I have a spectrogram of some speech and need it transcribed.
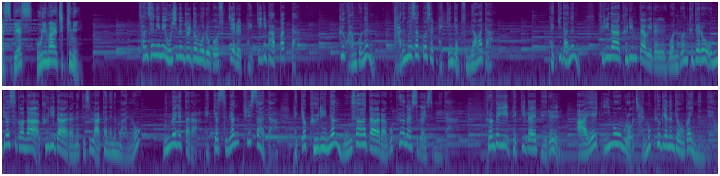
SBS 우리말 지킴이 선생님이 오시는 줄도 모르고 숙제를 베끼기 바빴다. 그 광고는 다른 회사 것을 베낀 게 분명하다. 베끼다는 글이나 그림 따위를 원본 그대로 옮겨 쓰거나 그리다라는 뜻을 나타내는 말로 문맥에 따라 베껴 쓰면 필사하다, 베껴 그리면 모사하다라고 표현할 수가 있습니다. 그런데 이 베끼다의 배를 아의 이모음으로 잘못 표기하는 경우가 있는데요.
